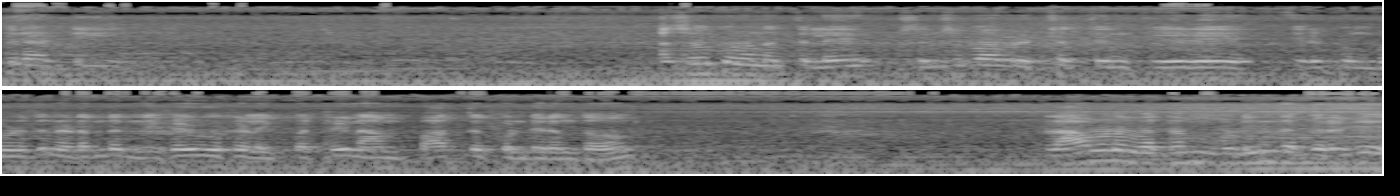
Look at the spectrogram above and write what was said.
பிராட்டி அசோகவனத்திலே சிம்சுபா விருட்சத்தின் கீழே இருக்கும் பொழுது நடந்த நிகழ்வுகளை பற்றி நாம் பார்த்து கொண்டிருந்தோம். ராவண வதம் முடிந்த பிறகு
